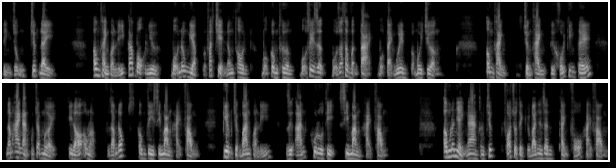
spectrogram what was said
Đình Dũng trước đây. Ông Thành quản lý các bộ như Bộ Nông nghiệp và Phát triển Nông thôn, Bộ Công Thương, Bộ Xây dựng, Bộ Giao thông Vận tải, Bộ Tài nguyên và Môi trường. Ông Thành trưởng thành từ khối kinh tế năm 2010, khi đó ông là giám đốc công ty xi măng Hải Phòng, kiêm trưởng ban quản lý dự án khu đô thị xi măng Hải Phòng. Ông đã nhảy ngang sang chức Phó Chủ tịch Ủy ban nhân dân thành phố Hải Phòng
